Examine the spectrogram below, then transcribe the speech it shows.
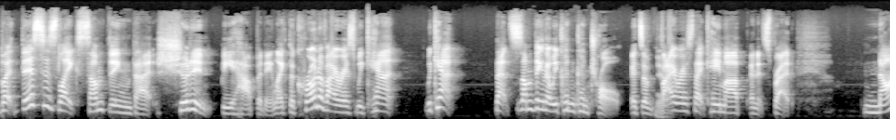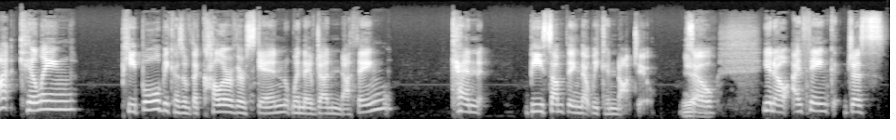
but this is like something that shouldn't be happening. Like the coronavirus, we can't we can't that's something that we couldn't control. It's a yeah. virus that came up and it spread. Not killing people because of the color of their skin when they've done nothing can be something that we cannot do. Yeah. So, you know, I think just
